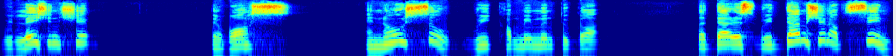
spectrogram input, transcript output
relationship, divorce, and also recommitment to God. That there is redemption of sin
